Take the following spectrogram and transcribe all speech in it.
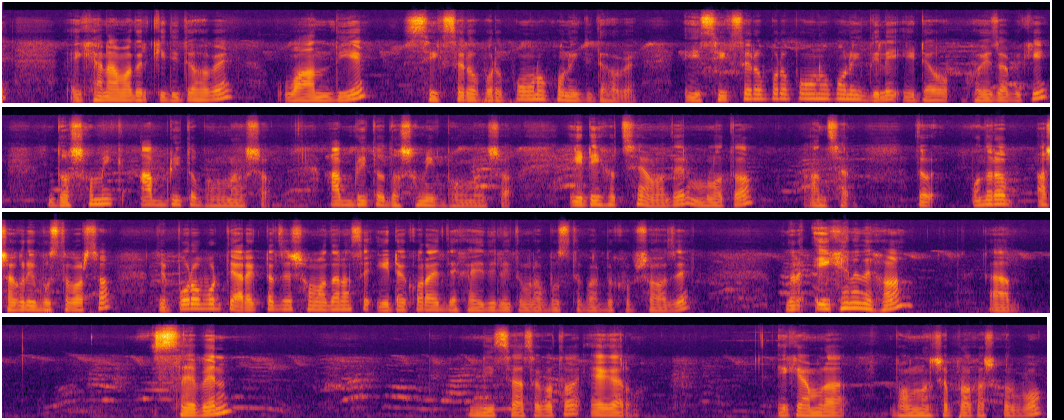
এখানে আমাদের কি দিতে হবে? ওয়ান দিয়ে সিক্সের ওপরে পৌনকণিক দিতে হবে। এই সিক্সের ওপরে পৌনকণিক দিলে এটাও হয়ে যাবে কি? দশমিক আবৃত ভগ্নাংশ। আবৃত দশমিক ভগ্নাংশ। এটাই হচ্ছে আমাদের মূলত আনসার তো বন্ধুরা, আশা করি বুঝতে পারছ যে পরবর্তী আরেকটা যে সমাধান আছে, এটা করাই দেখাই দিলেই তোমরা বুঝতে পারবে খুব সহজে। বন্ধুরা, এইখানে দেখো সেভেন নিচে আছে কত? এগারো। একে আমরা ভগ্নাংশে প্রকাশ করব।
